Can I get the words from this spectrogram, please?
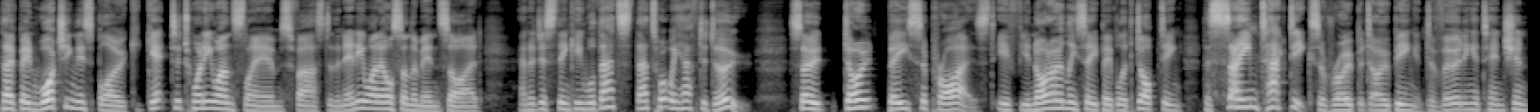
They've been watching this bloke get to 21 slams faster than anyone else on the men's side and are just thinking, well, that's that's what we have to do. So don't be surprised if you not only see people adopting the same tactics of rope doping and diverting attention,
